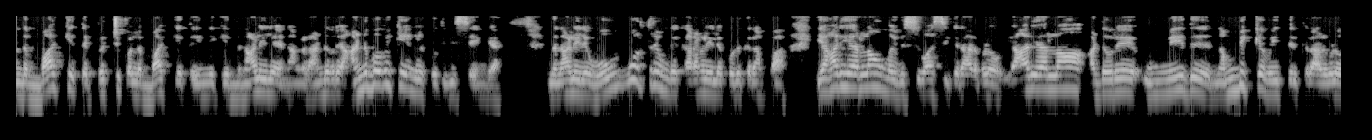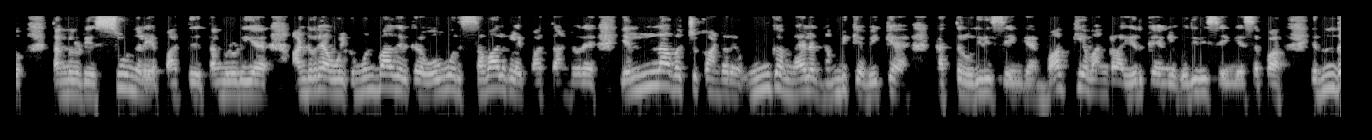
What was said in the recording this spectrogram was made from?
அந்த பாக்கியத்தை பெற்றுக்கொள்ள பாக்கியத்தை இன்னைக்கு இந்த நாளிலே நாங்கள் ஆண்டவரை அனுபவிக்க எங்களுக்கு உதவி செய்யுங்க. இந்த நாளில ஒவ்வொருத்தரும் உங்களுடைய கரங்களில கொடுக்குறேன்ப்பா. யார் யாரெல்லாம் உண்மை விசுவாசிக்கிறார்களோ யார் யாரெல்லாம் ஆண்டவரே உன் மீது நம்பிக்கை வைத்திருக்கிறார்களோ தங்களுடைய சூழ்நிலையை பார்த்து தங்களுடைய ஆண்டவரே அவங்களுக்கு முன்பாக இருக்கிற ஒவ்வொரு சவால்களை பார்த்து ஆண்டவரே எல்லாவற்றுக்கும் ஆண்டவரே உங்க மேல நம்பிக்கை வைக்க கத்தர் உதவி செய்யுங்க. பாக்கியவான்களா இருக்க எங்களுக்கு உதவி செய்யுங்க சப்பா எந்த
